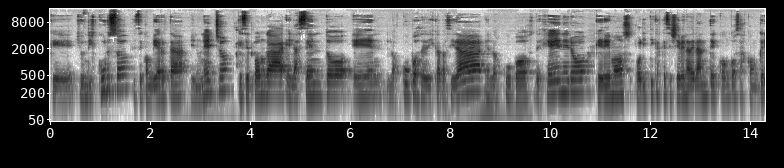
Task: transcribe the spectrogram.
que, que un discurso, que se convierta en un hecho, que se ponga el acento en los cupos de discapacidad, en los cupos de género. Queremos políticas que se lleven adelante con cosas concretas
